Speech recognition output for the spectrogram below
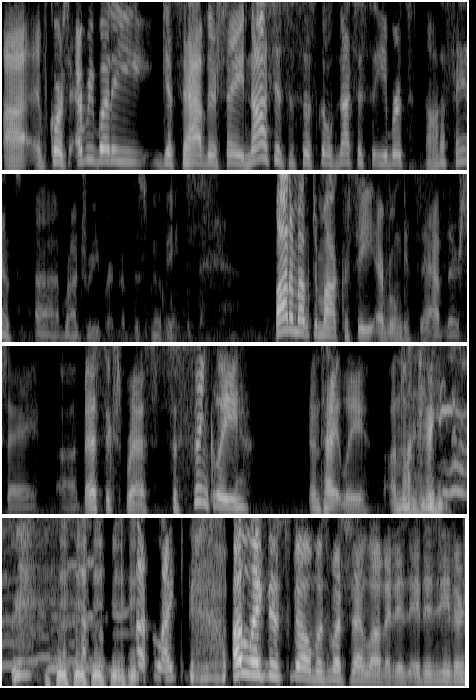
Uh, of course, everybody gets to have their say, not just the Siskel's, not just the Eberts, not a fans, uh, Roger Ebert of this movie. Bottom up democracy, everyone gets to have their say. Uh, best expressed succinctly and tightly, unlike the, unlike unlike this film. As much as I love it, is it is either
